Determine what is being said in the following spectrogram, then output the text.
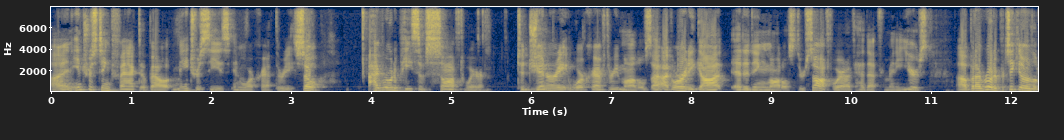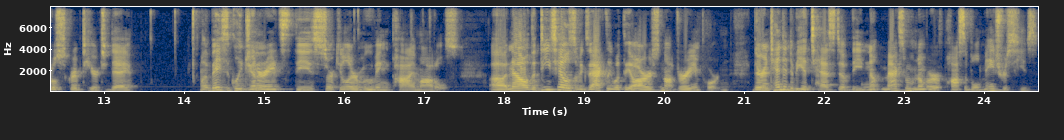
uh, an interesting fact about matrices in Warcraft 3. So I wrote a piece of software to generate Warcraft 3 models. I, have already got editing models through software. I've had that for many years. Uh, but I wrote a particular little script here today that basically generates these circular moving pie models. Uh, now, the details of exactly what they are is not very important. They're intended to be a test of the no maximum number of possible matrices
